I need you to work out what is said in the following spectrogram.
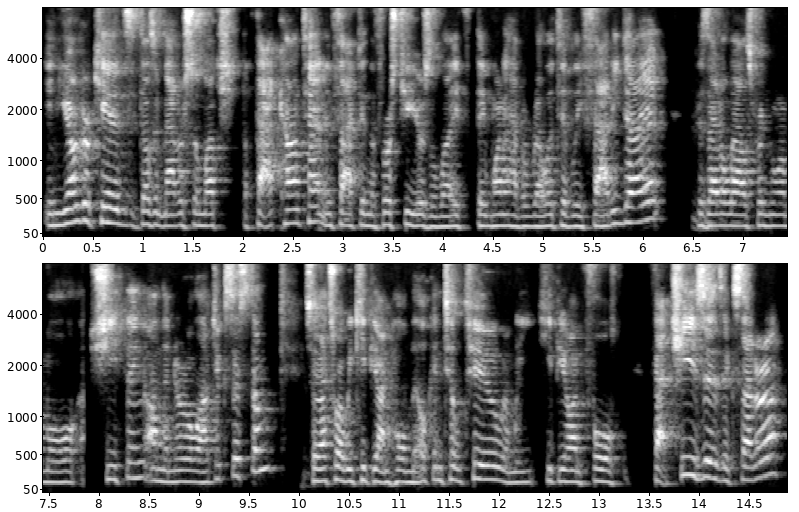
In younger kids, it doesn't matter so much the fat content. In fact, in the first two years of life, they want to have a relatively fatty diet because that allows for normal sheathing on the neurologic system. So that's why we keep you on whole milk until two and we keep you on full fat cheeses, etc.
